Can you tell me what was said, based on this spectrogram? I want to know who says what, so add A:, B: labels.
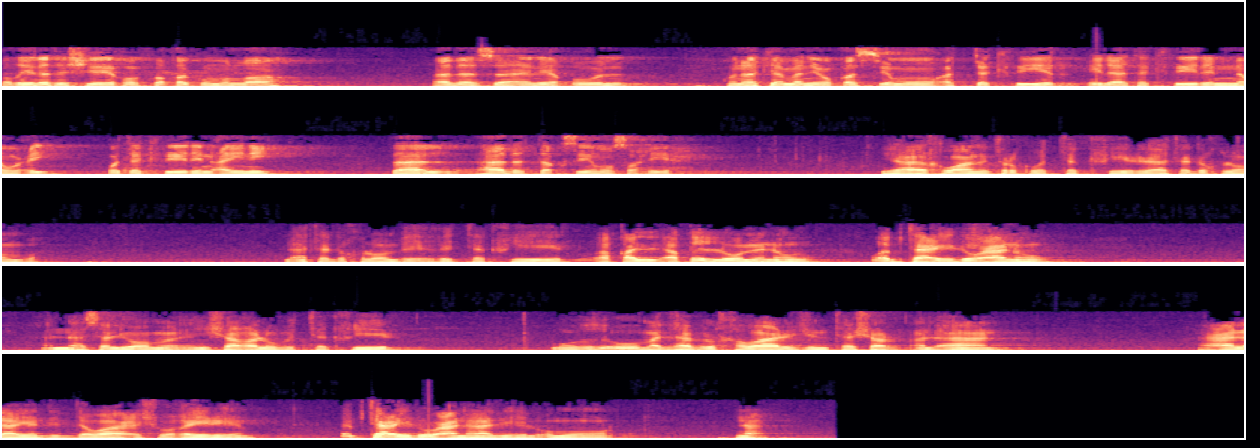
A: فضيلة الشيخ وفقكم الله. هذا سائل يقول هناك من يقسم التكفير إلى تكفير نوعي وتكفير عيني فهل هذا التقسيم صحيح؟
B: يا إخوان اتركوا التكفير لا تدخلون به لا تدخلون في التكفير. أقل أقلوا منه وابتعدوا عنه. الناس اليوم انشغلوا بالتكفير. ومذهب الخوارج انتشر الآن على يد الدواعش وغيرهم. ابتعدوا عن هذه الأمور. نعم.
